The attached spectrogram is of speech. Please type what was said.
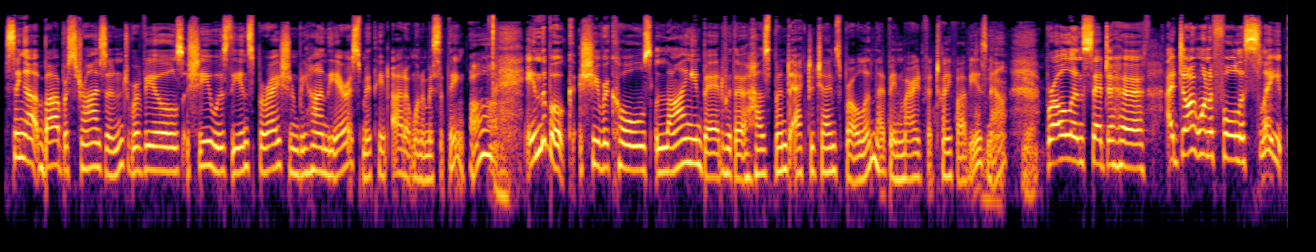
Singer Barbra Streisand reveals she was the inspiration behind the Aerosmith hit I Don't Want to Miss a Thing. Ah. In the book, she recalls lying in bed with her husband, actor James Brolin. They've been married for 25 years now. Brolin said to her, I don't want to fall asleep.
